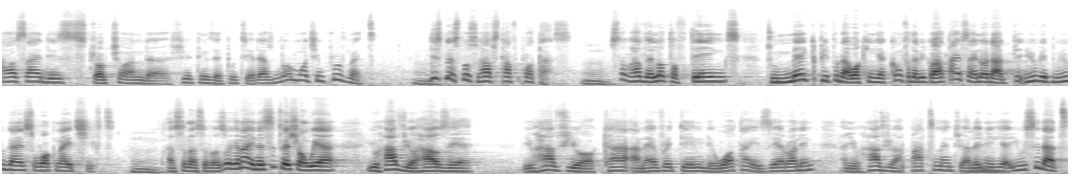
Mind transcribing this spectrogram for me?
outside this structure and a few things they put here, there's not much improvement. Mm. This place is supposed to have staff quarters. Mm. So have a lot of things to make people that are working here comfortable. Because at times I know that you you guys work night shift mm. and so on and so forth. So you're now in a situation where you have your house here, you have your car and everything, the water is here running, and you have your apartment, you are living here. You see that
